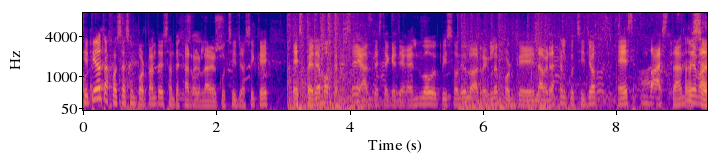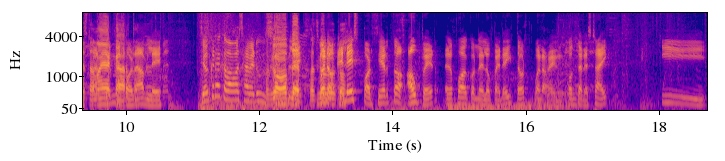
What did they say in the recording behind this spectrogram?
que tiene otras cosas importantes antes de arreglar el cuchillo, así que esperemos que no sea, antes de que llegue el nuevo episodio lo arreglen porque la verdad es que el cuchillo es bastante, bastante mejorable. Yo creo que vamos a ver un simple... bueno, él es, por cierto, Auper. Él juega con el Operator. Bueno, en Counter-Strike. Y,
